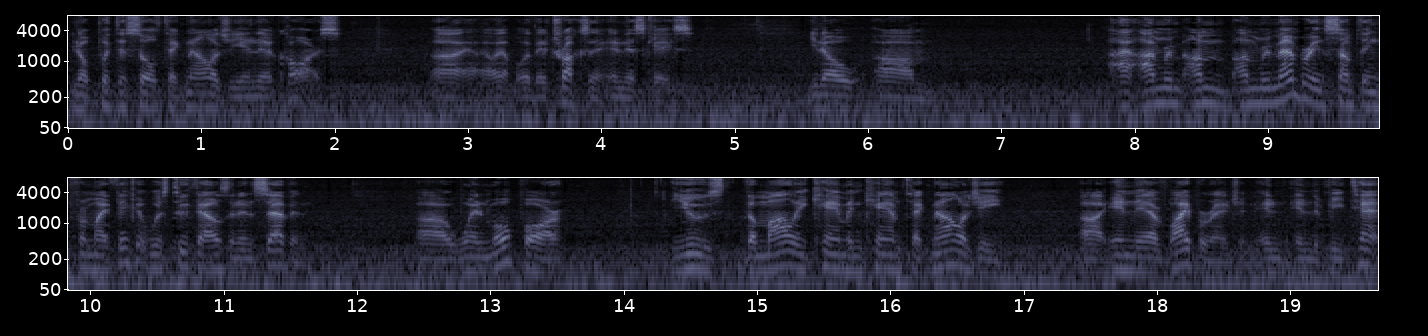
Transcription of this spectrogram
you know, put this old technology in their cars. Uh, or their trucks in, in, this case. You know, um, I, am I'm, I'm, I'm remembering something from, I think it was 2007, uh, when Mopar used the Molle cam and cam technology uh, in their Viper engine, in, in the V10.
